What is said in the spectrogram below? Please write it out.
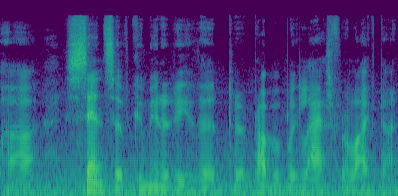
uh, sense of community that uh, probably lasts for a lifetime.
